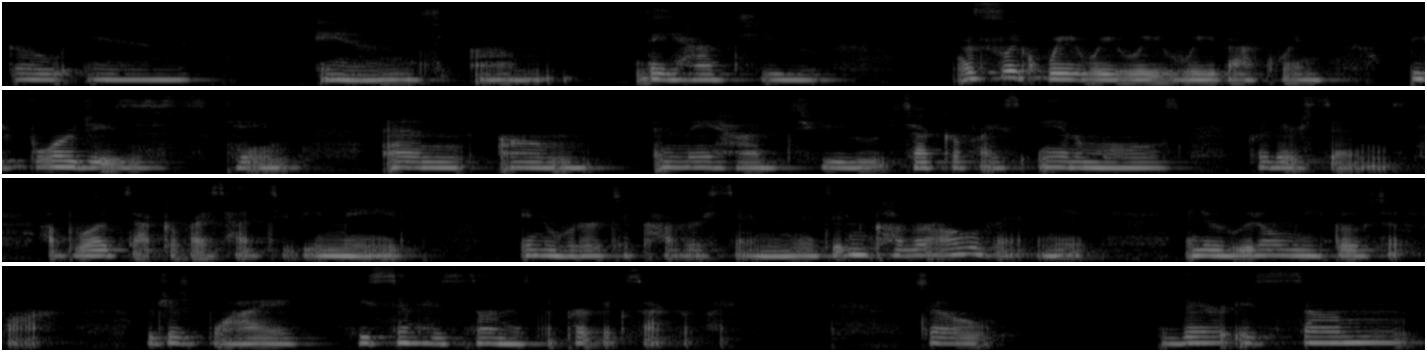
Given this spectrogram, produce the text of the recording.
go in and um, they had to, it's like way, way, way, way back when, before Jesus came, and um, and they had to sacrifice animals for their sins. A blood sacrifice had to be made in order to cover sin, and it didn't cover all of it, and it and it would only go so far, which is why he sent his son as the perfect sacrifice. So there is some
